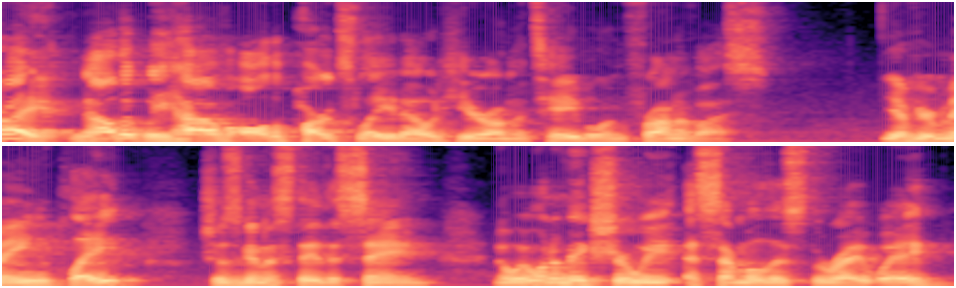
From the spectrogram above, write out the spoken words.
right, now that we have all the parts laid out here on the table in front of us, you have your main plate, which is gonna stay the same. Now we wanna make sure we assemble this the right way.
